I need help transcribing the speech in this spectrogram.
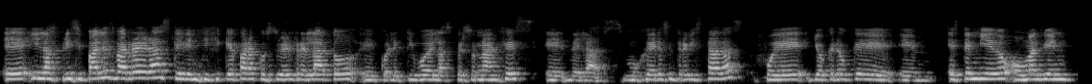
Eh, y las principales barreras que identifiqué para construir el relato eh, colectivo de las personajes, de las mujeres entrevistadas, fue yo creo que em, este miedo, o más bien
